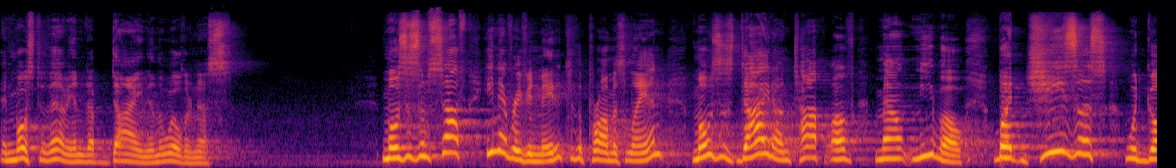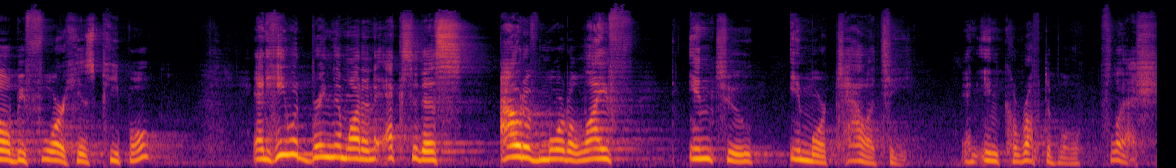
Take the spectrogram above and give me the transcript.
and most of them ended up dying in the wilderness. Moses himself, he never even made it to the promised land. Moses died on top of Mount Nebo. But Jesus would go before his people, and he would bring them on an exodus out of mortal life into immortality and incorruptible flesh.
